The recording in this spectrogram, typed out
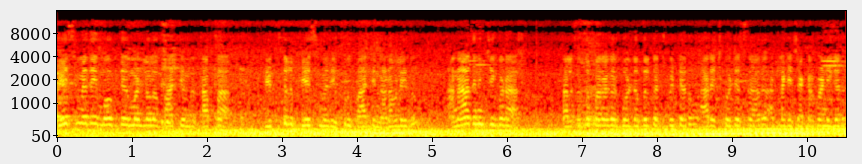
బేస్ మీదే మోపిదేవి మండలంలో పార్టీ ఉంది తప్ప వ్యక్తుల బేస్ మీద ఎప్పుడు పార్టీ నడవలేదు. అనాథ నుంచి కూడా తలసత్వపరావు గారు కూడా డబ్బులు ఖర్చు పెట్టారు ఆర్హెచ్ కోటేశ్వరరావు అట్లాగే చక్రపాణి గారు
